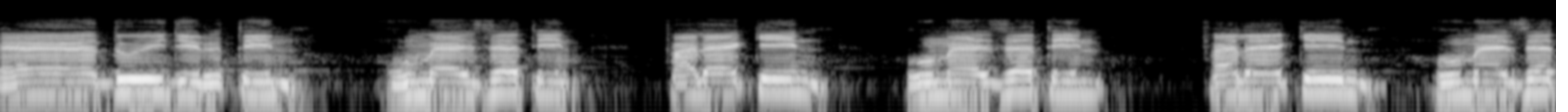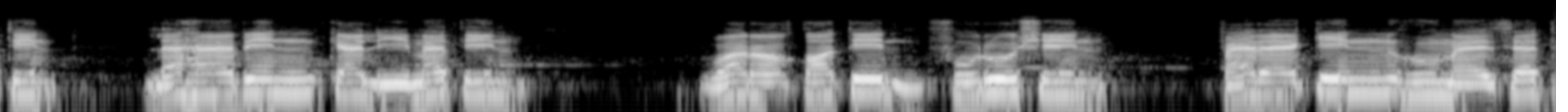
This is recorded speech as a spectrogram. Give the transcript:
تا دوي جرتين همازات فلكن همازات فلكن همازات لهب كلمة ورقة فروش فلكن همازات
